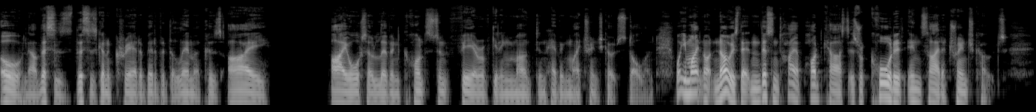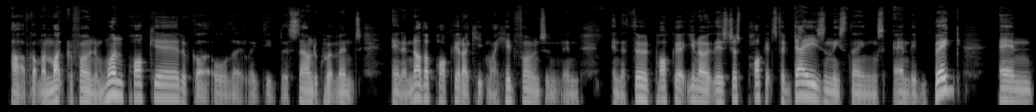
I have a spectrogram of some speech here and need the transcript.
Oh, now this is this is going to create a bit of a dilemma because I I also live in constant fear of getting mugged and having my trench coat stolen. What you might not know is that in this entire podcast is recorded inside a trench coat. Uh, I've got my microphone in one pocket. I've got all the like the, the sound equipment in another pocket. I keep my headphones in, in in the third pocket. You know, there's just pockets for days in these things, and they're big, and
